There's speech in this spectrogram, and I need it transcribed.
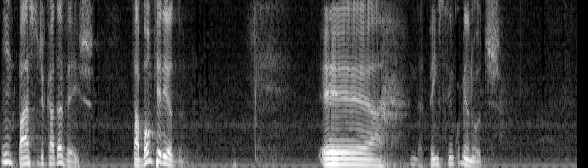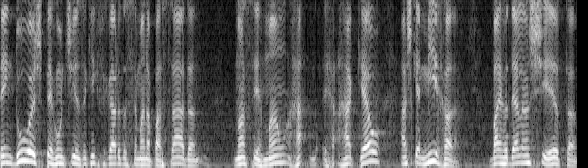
um passo de cada vez. Tá bom, querido? É, ainda tem cinco minutos. Tem duas perguntinhas aqui que ficaram da semana passada. Nossa irmã Ra Raquel, acho que é Mirra, bairro dela é Anchieta.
